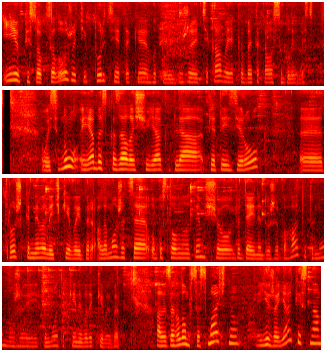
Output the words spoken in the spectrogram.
і в пісок це ложать, і в Турції таке готують. Дуже цікаво, яка така особливість. Ось, ну я би сказала, що як для п'яти зірок е, трошки невеличкий вибір, але може це обусловлено тим, що людей не дуже багато, тому може і тому такий невеликий вибір. Але загалом все смачно, їжа якісна.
